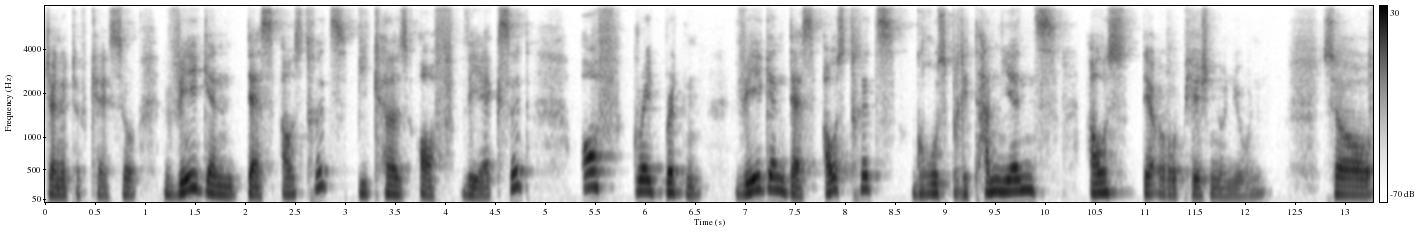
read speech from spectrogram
genitive case. So wegen des Austritts, because of the exit of Great Britain. Wegen des Austritts Großbritanniens aus der Europäischen Union. So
